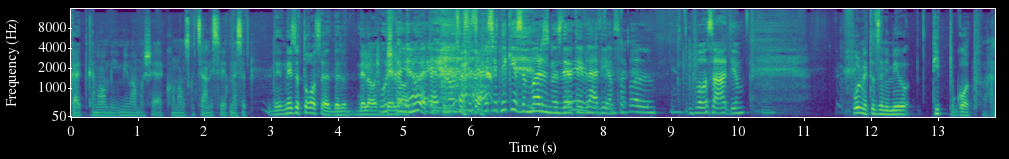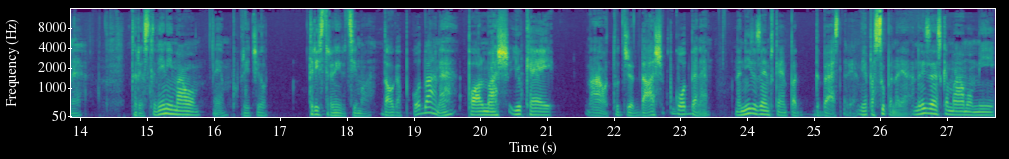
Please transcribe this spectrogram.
kaj, kaj imamo mi, mi imamo še ekonomsko-socialni svet. Ne, se, ne, ne zato se delo. delo, delo. deluje ta ekonomsko-socialni svet, nekaj je zamrzno zdaj v tej vladi. V ozadju. Ful mi je tudi zanimiv tip pogodb. Torej, v Sloveniji imamo, ne vem, poprečju tri strani, recimo, dolga pogodba, ne, pol imaš UK, imajo tudi že daljše pogodbe, ne. Na nizozemskem je pa the best, narejen, je pa super narejen. Na nizozemskem imamo mi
